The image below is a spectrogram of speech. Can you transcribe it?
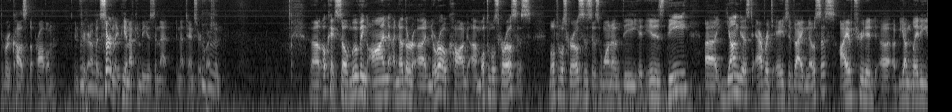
the root cause of the problem and figure mm-hmm. it out. But mm-hmm. certainly, PMF can be used in that in that to answer your mm-hmm. question. Uh, okay, so moving on, another uh, neurocog, uh, multiple sclerosis. Multiple sclerosis is one of the. it, it is the uh, youngest average age of diagnosis. I have treated uh, a young lady,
